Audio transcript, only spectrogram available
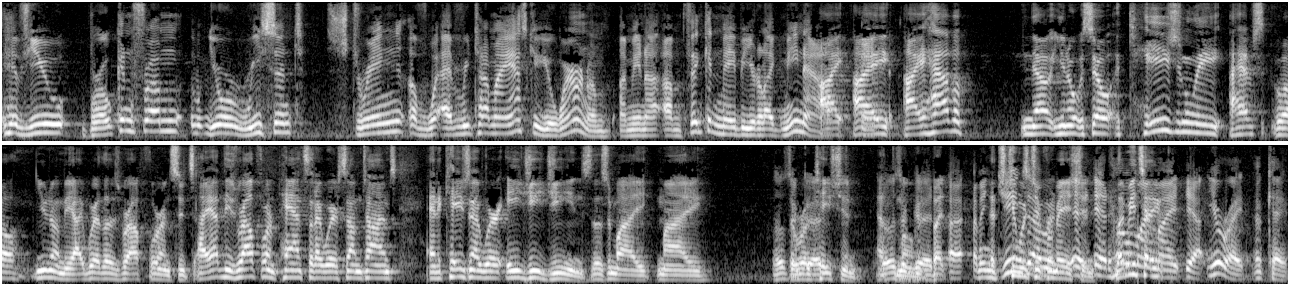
Have you broken from your recent string of every time I ask you, you're wearing them? I mean, I, am thinking maybe you're like me now. I, I, I have a no, you know, so occasionally I have, well, you know me, I wear those Ralph Lauren suits. I have these Ralph Lauren pants that I wear sometimes, and occasionally I wear AG jeans. Those are my, my those the are rotation good. Those are good. But uh, I mean, that's too much information. Would, at, at Let me tell you. Might, yeah, you're right. Okay.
